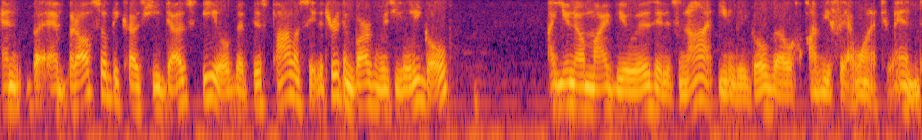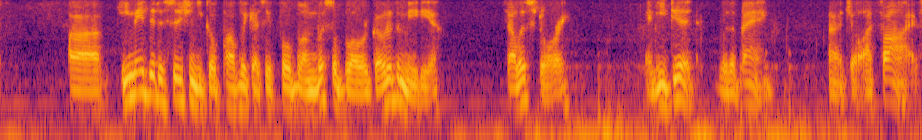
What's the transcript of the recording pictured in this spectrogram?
and but but also because he does feel that this policy, the truth embargo, was illegal. Uh, You know, my view is it is not illegal, though obviously I want it to end. Uh, he made the decision to go public as a full blown whistleblower, go to the media, tell his story, and he did with a bang. Uh, July 5,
